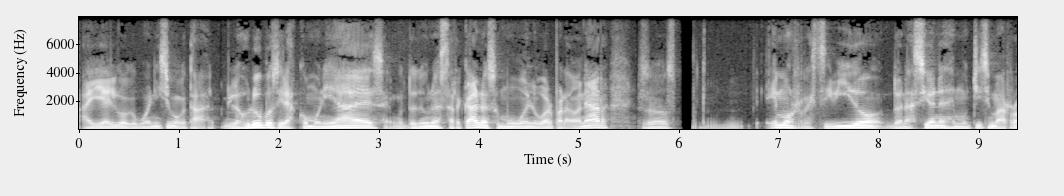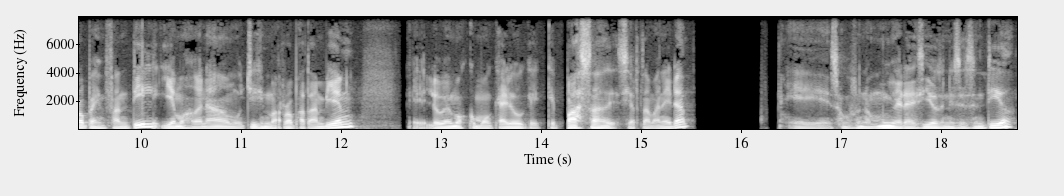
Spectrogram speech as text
hay algo que buenísimo que está. Los grupos y las comunidades donde uno es cercano es un muy buen lugar para donar. Nosotros hemos recibido donaciones de muchísima ropa infantil y hemos donado muchísima ropa también. Eh, lo vemos como que algo que, que pasa de cierta manera. Eh, somos unos muy agradecidos en ese sentido.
